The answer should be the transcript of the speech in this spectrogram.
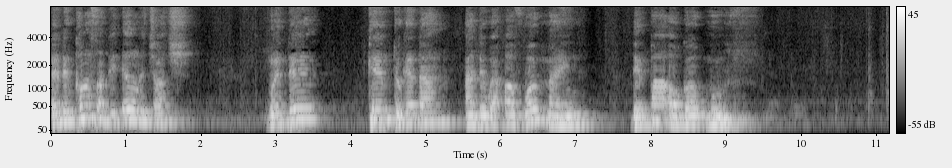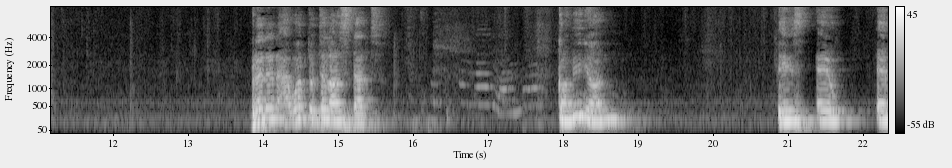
in the course of the early church, when they came together and they were of one mind, the power of God moves. Brethren, I want to tell us that communion is a, a,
